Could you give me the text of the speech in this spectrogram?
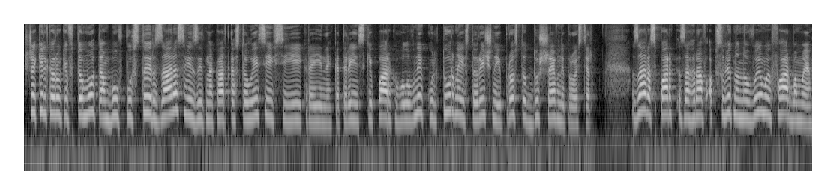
Ще кілька років тому там був пустир. Зараз візитна картка столиці і всієї країни. Катеринський парк головний культурний, історичний і просто душевний простір. Зараз парк заграв абсолютно новими фарбами:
